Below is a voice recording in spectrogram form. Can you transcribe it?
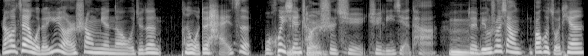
然后在我的育儿上面呢，我觉得可能我对孩子，我会先尝试去去理解他。嗯，对，比如说像包括昨天，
